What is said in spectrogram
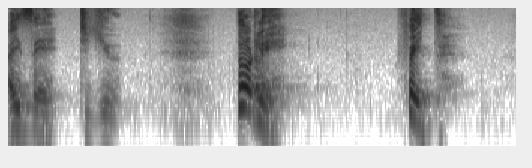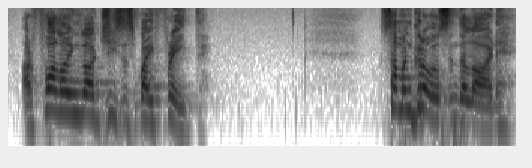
I say to you. Thirdly, faith or following Lord Jesus by faith. Someone grows in the Lord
